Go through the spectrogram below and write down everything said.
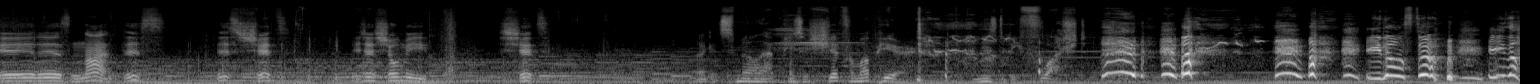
It is not. This. This shit. It just showed me shit. I can smell that piece of shit from up here. It needs to be flushed. he knows too. He knows.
